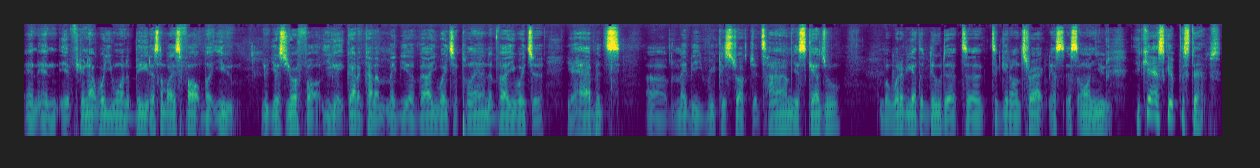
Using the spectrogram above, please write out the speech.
And and if you're not where you want to be, that's nobody's fault but you. It's your fault. You got to kind of maybe evaluate your plan, evaluate your your habits, uh, maybe reconstruct your time, your schedule, but whatever you got to do to to, to get on track, it's it's on you. You can't skip the steps.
